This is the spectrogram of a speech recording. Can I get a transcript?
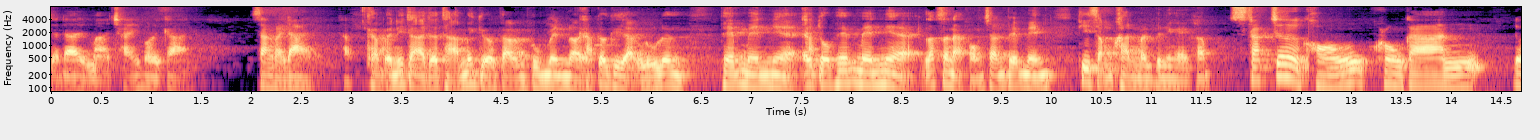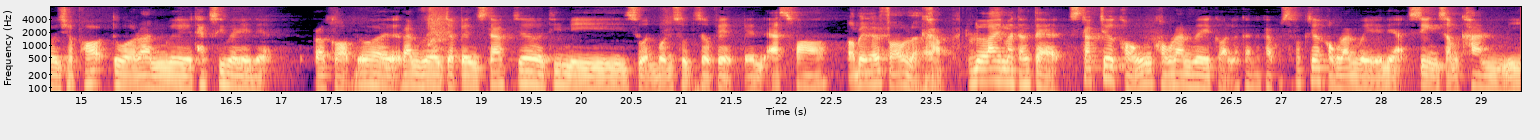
จะได้มาใช้บริการสร้างรายได้ ครับครับอันนี้จะอาจจะถามไม่เกี่ยวกับการ improvement หน่อยครับก็คืออยากรู้เรื่อง pavement เนี่ยไอตัว pavement เนี่ยลักษณะของชั้น pavement ที่สำคัญมันเป็นยังไงครับสตรัคเจอร์ของโครงการโดยเฉพาะตัวรันเวย์แท็กซี่เวย์เนี่ยประกอบด้วยรันเวย์จะเป็นสตรัคเจอร์ที่มีส่วนบนสุดเซอร์เฟซเป็นแอสฟัลต์เอาเป็น asphalt เหรอครับไล่มาตั้งแต่สตรัคเจอร์ของของรันเวย์ก่อนแล้วกันนะครับสตรัคเจอร์ของรันเวย์เนี่ยสิ่งสำคัญมี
